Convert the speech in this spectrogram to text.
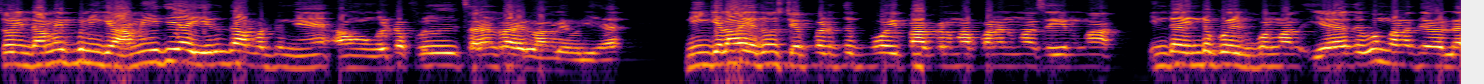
சோ இந்த அமைப்பு நீங்க அமைதியா இருந்தா மட்டுமே அவங்க உங்கள்ட்ட ஃபுல் சரண்டர் ஆயிடுவாங்களே ஒழிய. நீங்களா எதுவும் ஸ்டெப் எடுத்து போய் பார்க்கணுமா பண்ணணுமா செய்யணுமா? இந்த இந்த கோயிலுக்கு போகணுமா? எதுவும் பண்ண தேவையில்ல.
